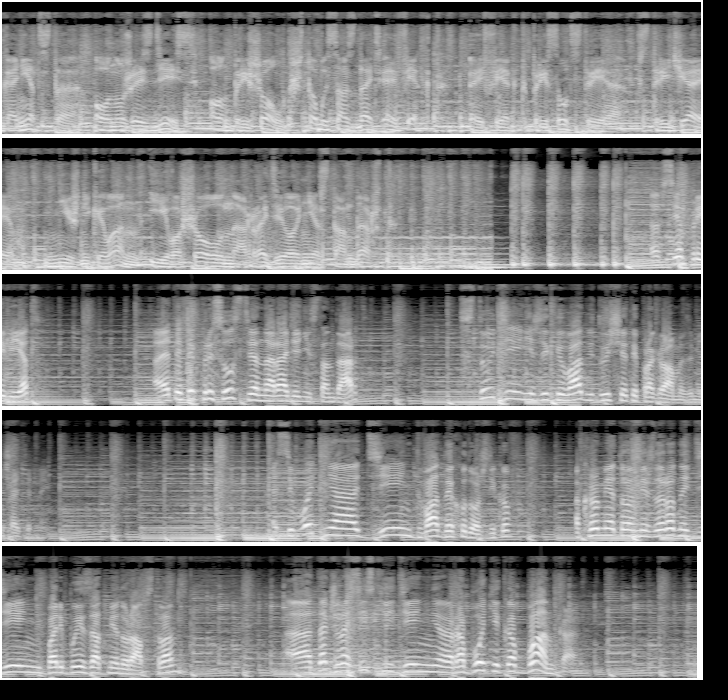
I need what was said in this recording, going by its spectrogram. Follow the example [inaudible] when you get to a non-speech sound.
Наконец-то! Он уже здесь. Он пришел, чтобы создать эффект. Эффект присутствия. Встречаем Нижник Иван и его шоу на радио Нестандарт. Всем привет! А Это эффект присутствия на радио Нестандарт. В студии Нижник Иван, ведущий этой программы замечательный. А Сегодня день 2D художников. А кроме этого, Международный день борьбы за отмену рабства. А также Российский день работника банка.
